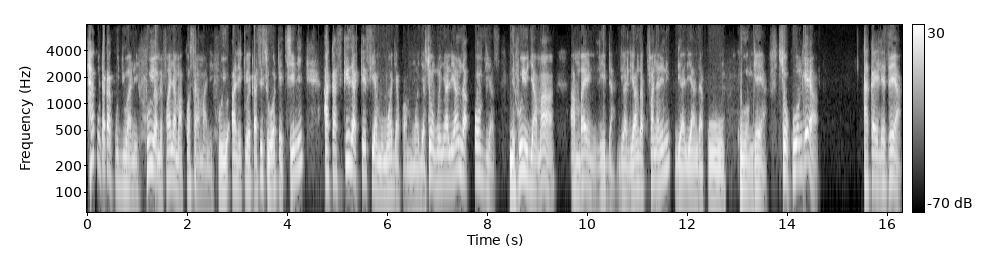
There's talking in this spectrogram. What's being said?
hakutaka kujua ni huyu amefanya makosa ama ni huyu. Alituweka sisi wote chini akasikiza kesi ya mmoja kwa mmoja. So mwenye alianza obvious ni huyu jamaa ambaye ni leader ndio alianza kufanya nini? Ndio alianza ku, kuongea. So kuongea akaelezea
